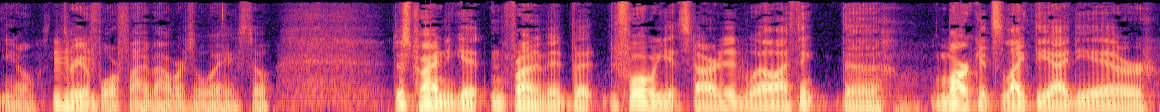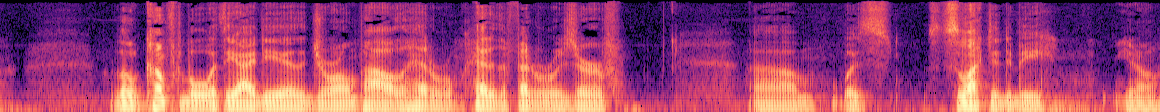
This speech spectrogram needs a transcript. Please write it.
you know, 3 or four or five hours away. So just trying to get in front of it. But before we get started, well, I think the markets like the idea or a little comfortable with the idea that Jerome Powell, the head of, head of the Federal Reserve, um, was selected to be, you know,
